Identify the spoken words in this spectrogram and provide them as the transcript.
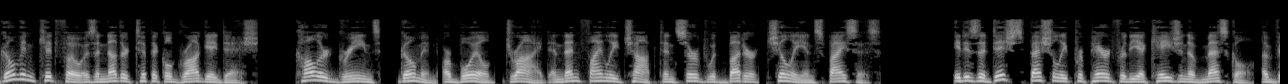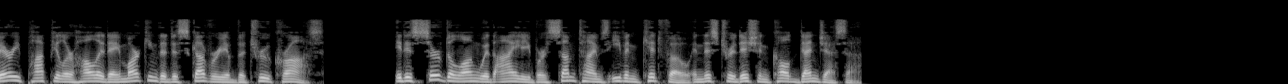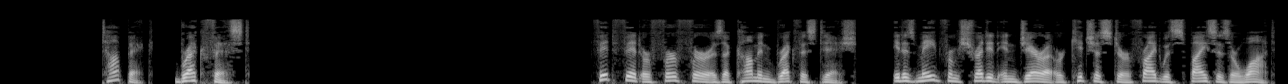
Goman kitfo is another typical Gurage dish. Collard greens, are boiled, dried and then finely chopped and served with butter, chili and spices. It is a dish specially prepared for the occasion of Meskel, a very popular holiday marking the discovery of the true cross. It is served along with ayib or sometimes even kitfo in this tradition called dengesa. Breakfast Fit fit or fur fur is a common breakfast dish. It is made from shredded injera or kitcha stir-fried with spices or wat.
